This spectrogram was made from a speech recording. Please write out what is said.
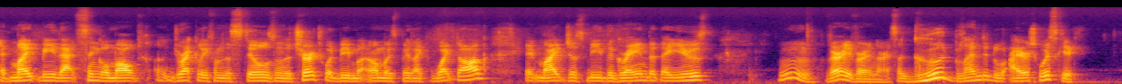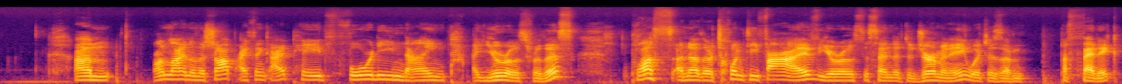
It might be that single malt directly from the stills in the church would be almost be like white dog. It might just be the grain that they used. Mmm, very, very nice. A good blended Irish whiskey. Um, online on the shop, I think I paid 49 euros for this, plus another 25 euros to send it to Germany, which is um, pathetic.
